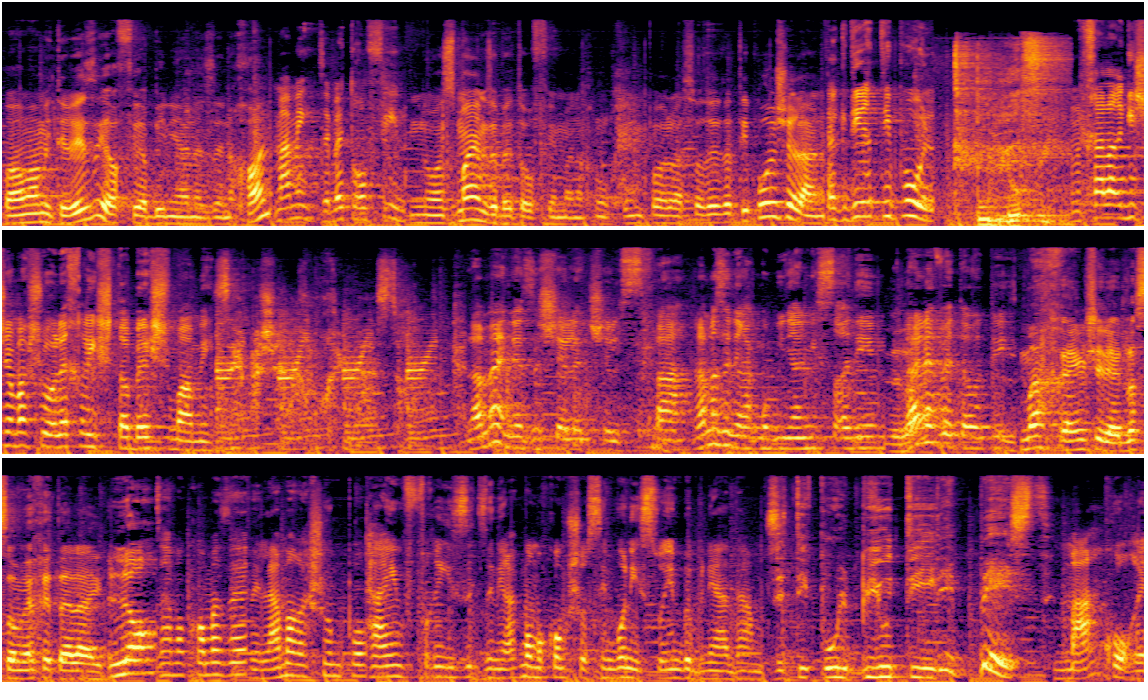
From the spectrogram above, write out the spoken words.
וואו, ממי, תראי איזה יופי הבניין הזה, נכון? ממי, זה בית רופאים. נו, אז מה אם זה בית רופאים? אנחנו הולכים פה לעשות את הטיפול שלנו. תגדיר טיפול. אני מתחילה להרגיש שמשהו הולך להשתבש, ממי. זה מה שאנחנו הולכים לעשות. למה אין איזה שלט של ספא? למה זה נראה כמו בניין משרדים? לא- לאן הבאת אותי? מה החיים שלי? את לא סומכת עליי. לא. זה המקום הזה, ולמה רשום פה time freeze? זה נראה כמו מקום שעושים בו ניסויים בבני אדם. זה טיפול ביוטי. The best. מה קורה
